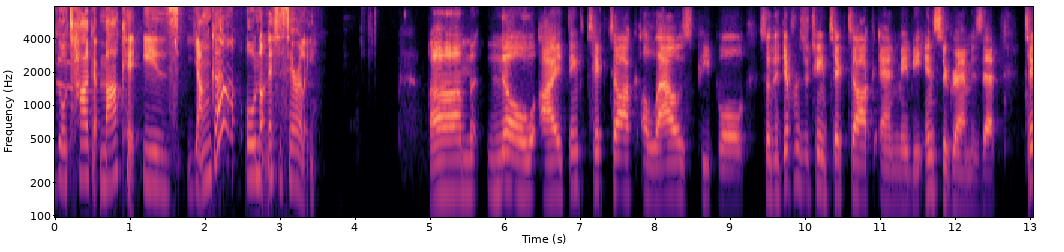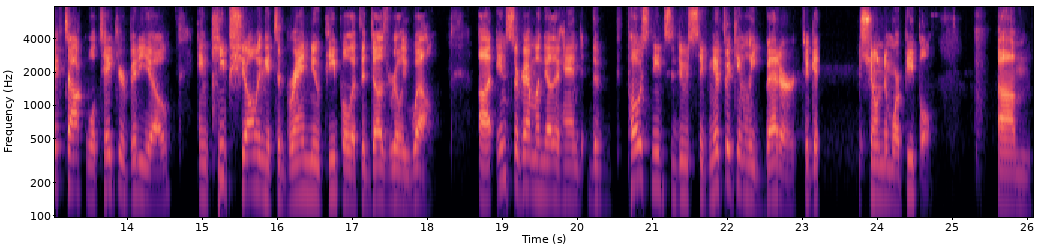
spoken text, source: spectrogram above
your target market is younger or not necessarily? Um, no, I think TikTok allows people. So the difference between TikTok and maybe Instagram is that TikTok will take your video and keep showing it to brand new people if it does really well. Uh, Instagram, on the other hand, the post needs to do significantly better to get shown to more people. Um,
